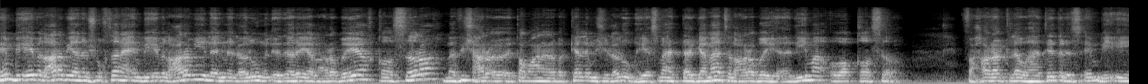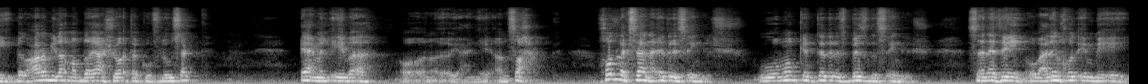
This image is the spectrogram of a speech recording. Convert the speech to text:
إم بي اي بالعربي أنا مش مقتنع إم بي اي بالعربي لأن العلوم الإدارية العربية قاصرة. ما فيش عر... طبعا أنا بتكلم مش العلوم هي اسمها الترجمات العربية قديمة وقاصرة. فحضرتك لو هتدرس MBA بالعربي لا ما تضيعش وقتك وفلوسك. اعمل إيه بقى؟ يعني أنصحك. خد لك سنة ادرس English وممكن تدرس business English سنتين وبعدين خد MBA ال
